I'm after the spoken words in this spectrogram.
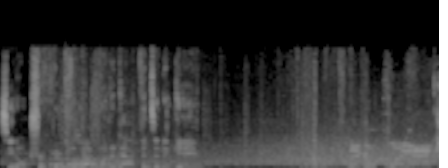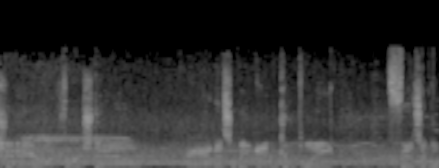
so you don't trip and fall when it happens in a game. They go play action here on first down. And this will be incomplete. Physical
